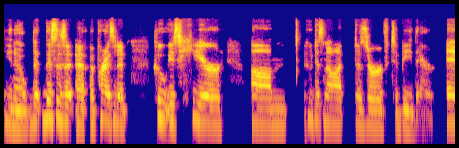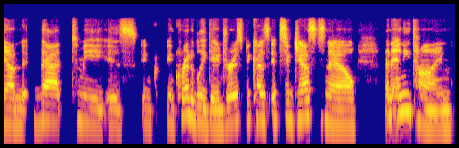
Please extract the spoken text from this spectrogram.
you know that this is a, a, president who is here um, who does not deserve to be there, and that to me is in- incredibly dangerous because it suggests now that anytime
